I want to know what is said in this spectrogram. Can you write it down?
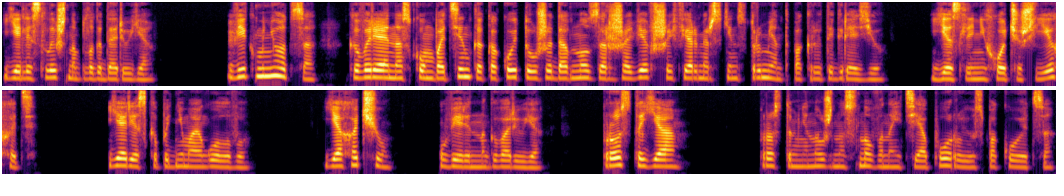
Еле слышно благодарю я. Вик мнется, ковыряя носком ботинка какой-то уже давно заржавевший фермерский инструмент, покрытый грязью. «Если не хочешь ехать...» Я резко поднимаю голову. «Я хочу», — уверенно говорю я. «Просто я... Просто мне нужно снова найти опору и успокоиться.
